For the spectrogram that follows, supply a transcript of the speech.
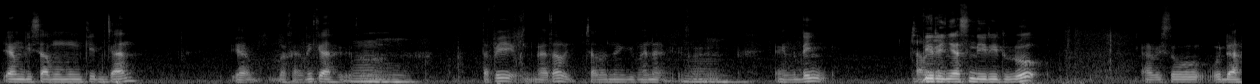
yang bisa memungkinkan ya bakal nikah gitu Hmm. Tapi nggak tahu calonnya gimana gitu. Yang penting Calonnya- dirinya sendiri dulu habis itu udah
